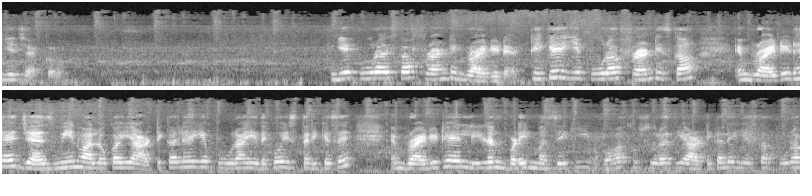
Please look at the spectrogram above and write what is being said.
ये चेक करो। ये पूरा इसका फ्रंट एम्ब्रॉयडेड है, ठीक है? ये पूरा फ्रंट इसका एम्ब्रॉयडेड है जैजमीन वालों का ये आर्टिकल है, ये पूरा ये देखो इस तरीके से एम्ब्रॉयडेड है लीलन बड़ी मज़े की, बहुत खूबसूरत ये आर्टिकल है, ये इसका पूरा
